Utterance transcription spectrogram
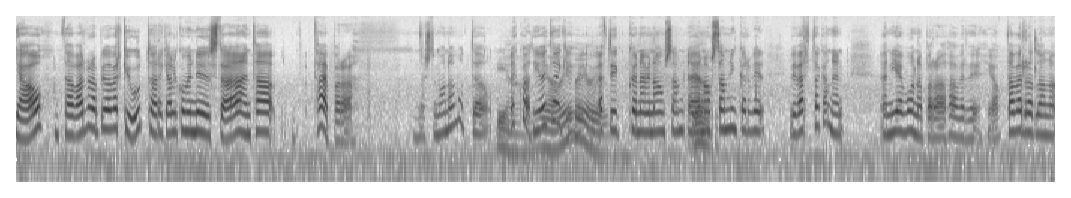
Já, það var verið að bjóða verkið út, það er ekki alveg komið niðurstaða en það, það er bara næstu mánu á móti eða eitthvað, ég veit það ekki, já, já, já. eftir hvernig við náum sam, samningar við, við verktakan en en ég vona bara að það verði, já, það verður allavega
